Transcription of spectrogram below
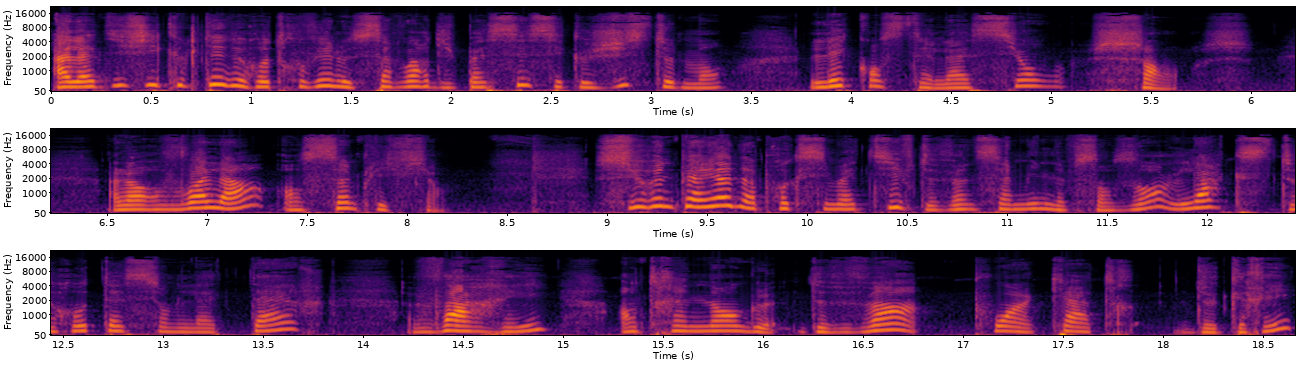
à la difficulté de retrouver le savoir du passé, c'est que justement, les constellations changent. Alors voilà, en simplifiant. Sur une période approximative de 25 900 ans, l'axe de rotation de la Terre varie entre un angle de 20.4 degrés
